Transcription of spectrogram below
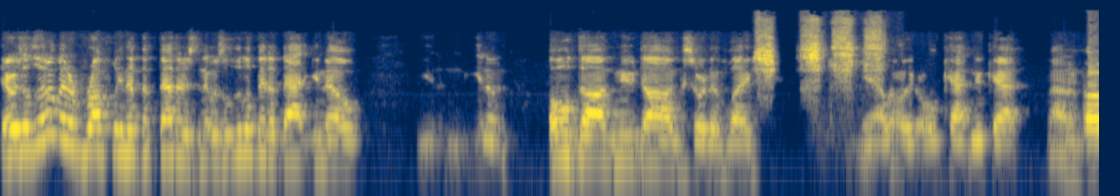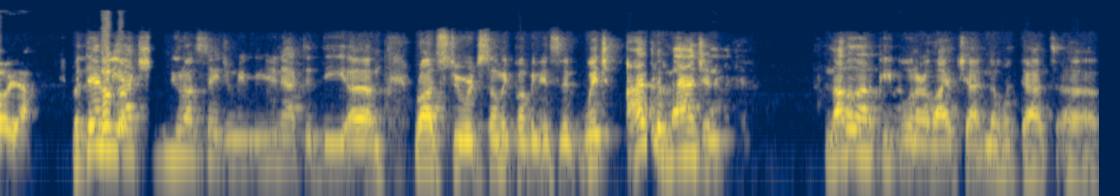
there was a little bit of ruffling of the feathers, and it was a little bit of that, you know, you, you know, old dog, new dog, sort of like, yeah, a little like old cat, new cat. I don't know. Oh yeah. But then no, we actually went on stage and we reenacted the um, Rod Stewart stomach pumping incident, which I would imagine not a lot of people in our live chat know what that uh,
